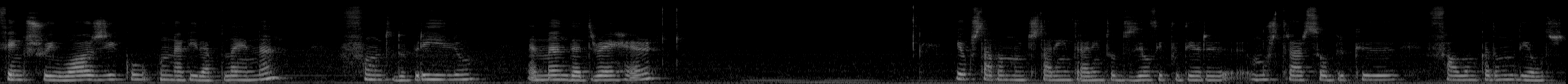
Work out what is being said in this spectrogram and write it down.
Feng Shui Lógico, Uma Vida Plena, Fonte do Brilho, Amanda Dreher. Eu gostava muito de estar a entrar em todos eles e poder eh, mostrar sobre que falam cada um deles.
